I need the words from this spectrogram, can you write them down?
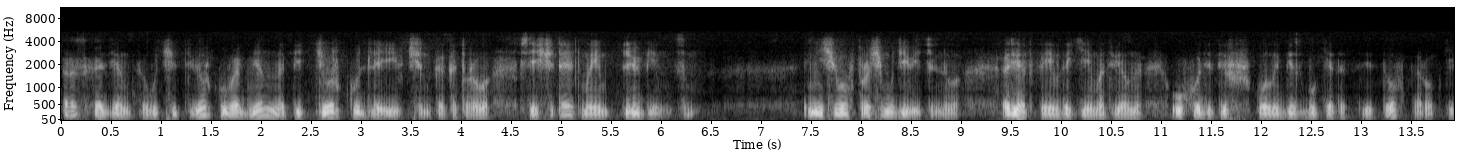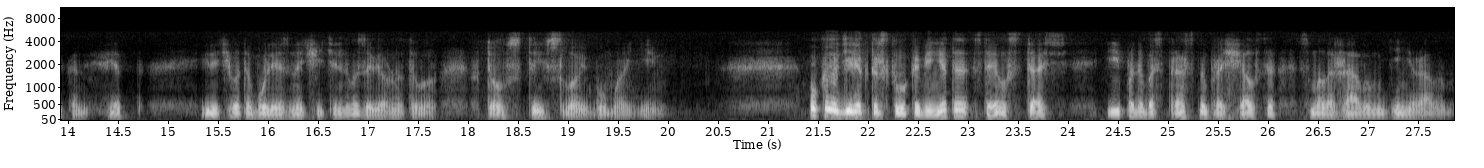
Расходенкову четверку в обмен на пятерку для Ивченко, которого все считают моим любимцем. Ничего, впрочем, удивительного. Редко Евдокия Матвеевна уходит из школы без букета цветов, коробки конфет или чего-то более значительного, завернутого в толстый слой бумаги. Около директорского кабинета стоял Стась и подобострастно прощался с моложавым генералом.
